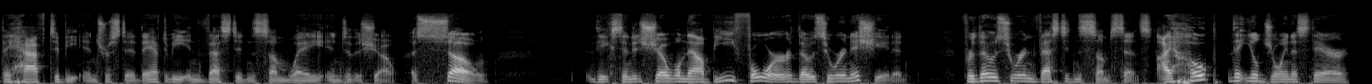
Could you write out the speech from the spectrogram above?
They have to be interested. They have to be invested in some way into the show. So, the extended show will now be for those who are initiated, for those who are invested in some sense. I hope that you'll join us there,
